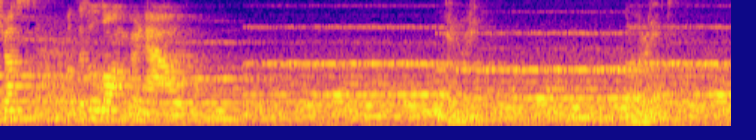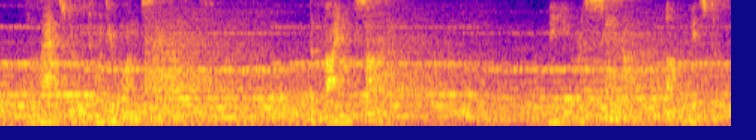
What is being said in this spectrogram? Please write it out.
Just a little longer now. Henry, you're it. The last of the 21 sacraments. The final sign. The receiver of wisdom.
